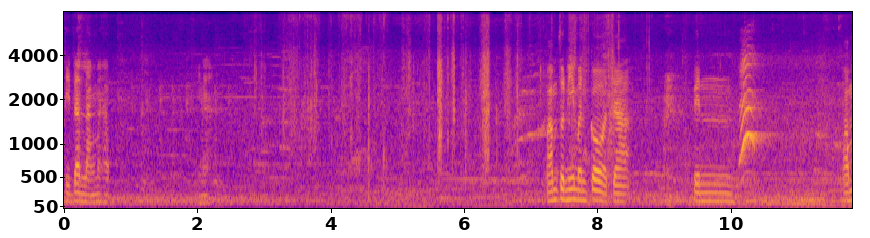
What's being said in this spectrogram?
ติดด้านหลังนะครับ ปั๊มตัวนี้มันก็จะเป็นปั๊ม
